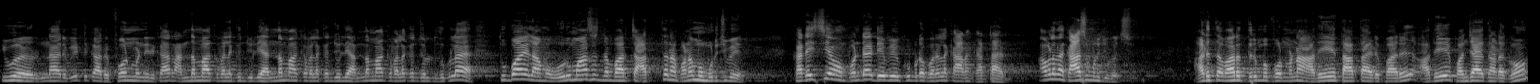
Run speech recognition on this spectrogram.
இவர் இன்னார் வீட்டுக்காரர் ஃபோன் பண்ணியிருக்காரு அந்த அம்மாக்கு விளக்கம் சொல்லி அந்த அம்மாக்கு விளக்கம் சொல்லி அந்த அம்மாக்கு விளக்கம் சொல்கிறதுக்குள்ளே துபாயில் அவன் ஒரு மாதம் சம்பாரிச்ச அத்தனை பணமும் முடிஞ்சு போயிரு. கடைசி அவன் பொண்டாட்டியை போய் கூப்பிட போகிறல காரம் கட்டாரு அவ்வளோதான் காசு முடிஞ்சு போச்சு. அடுத்த வாரம் திரும்ப ஃபோன் பண்ணால் அதே தாத்தா எடுப்பார் அதே பஞ்சாயத்து நடக்கும்.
